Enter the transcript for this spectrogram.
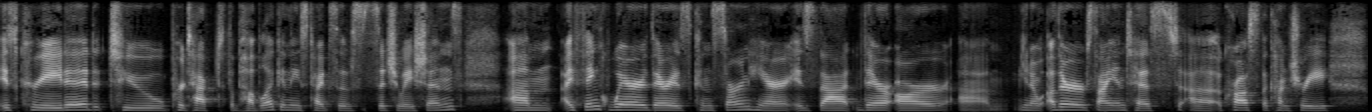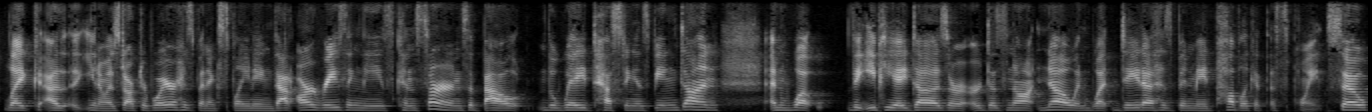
is created to protect the public in these types of situations. Um, I think where there is concern here is that there are, um, you know, other scientists uh, across the country, like as you know, as Dr. Boyer has been explaining, that are raising these concerns about the way testing is being done and what the EPA does or, or, does not know and what data has been made public at this point. So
